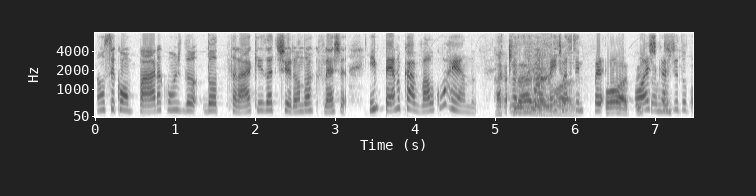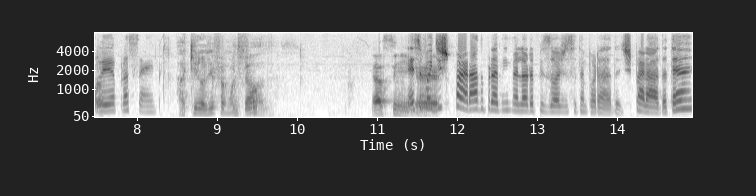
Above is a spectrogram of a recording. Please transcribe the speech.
não se compara com os do- Dothrakis atirando a flecha em pé no cavalo correndo. Aquilo, Realmente, foda. assim, é Oscars muito de foda. dublê pra sempre. Aquilo ali foi muito Então, foda. É assim. Esse é, foi disparado pra mim o melhor episódio dessa temporada. Disparado. Até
